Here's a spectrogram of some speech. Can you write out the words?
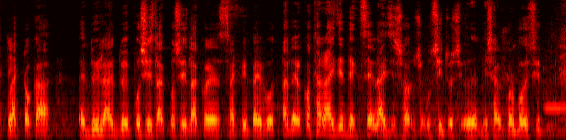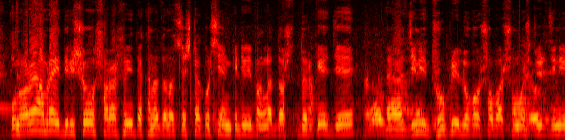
এক লাখ টাকা। দুই লাখ, দুই, পঁচিশ লাখ পঁচিশ লাখ করে চাকরি পাইব। তাদের কথা রাইজে দেখছে, রাইজে উচিত বিচার করব, উচিত। পুনরায় আমরা এই দৃশ্য সরাসরি দেখানোর জন্য চেষ্টা করছি এনকেটিভি বাংলার দর্শকদেরকে যে যিনি ধুবড়ি লোকসভার সমষ্টির যিনি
